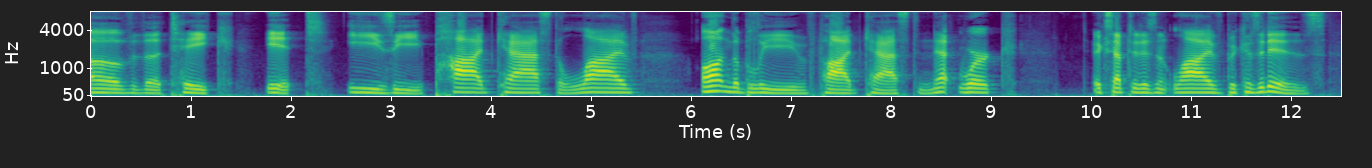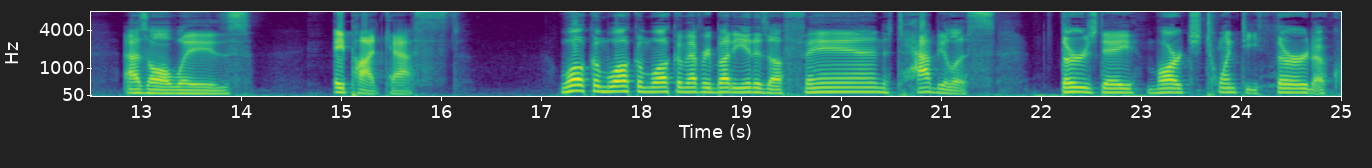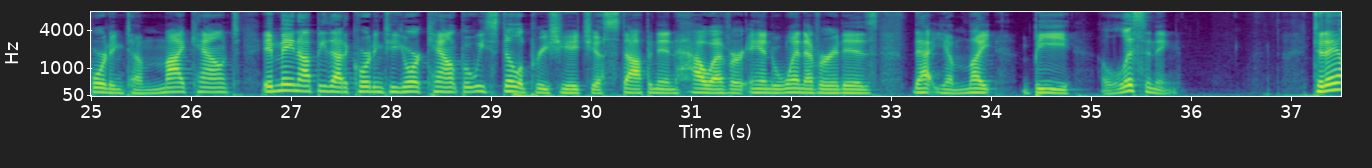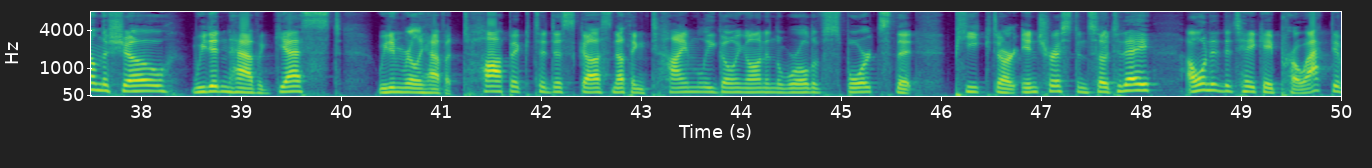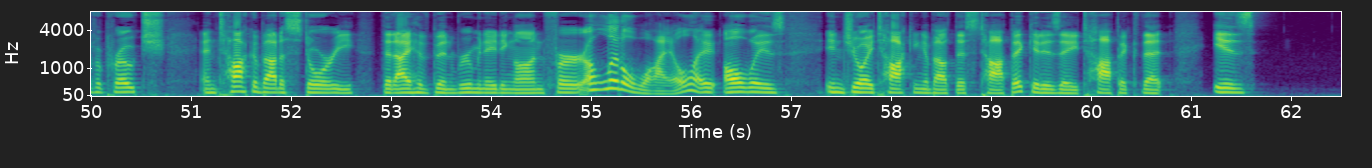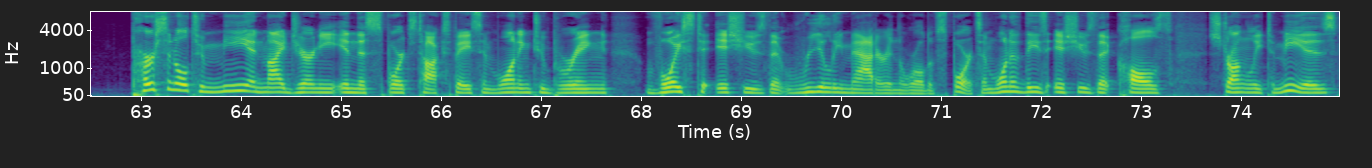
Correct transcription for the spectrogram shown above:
of the Take It Easy podcast live on the Bleav Podcast Network. Except it isn't live because it is, as always, a podcast. Welcome, welcome, welcome, everybody. It is a fantabulous Thursday, March 23rd, according to my count. It may not be that according to your count, but we still appreciate you stopping in, however and whenever it is that you might be listening. Today on the show, we didn't have a guest. We didn't really have a topic to discuss, nothing timely going on in the world of sports that piqued our interest. And so today, I wanted to take a proactive approach and talk about a story that I have been ruminating on for a little while. I always enjoy talking about this topic. It is a topic that is personal to me and my journey in this sports talk space and wanting to bring voice to issues that really matter in the world of sports. And one of these issues that calls strongly to me is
